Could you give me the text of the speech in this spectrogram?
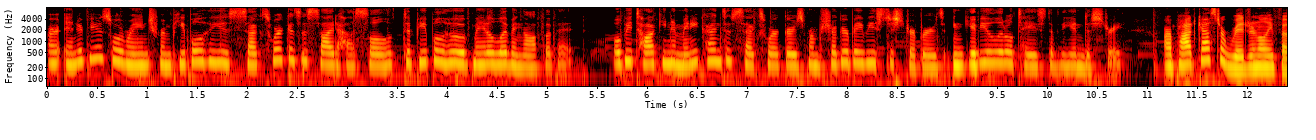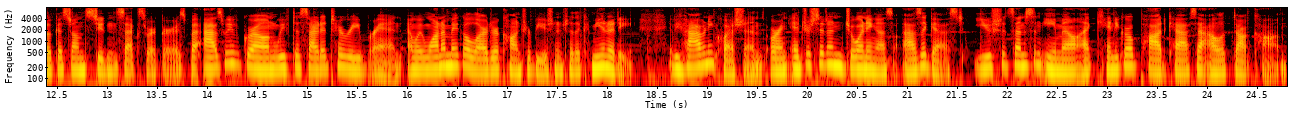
Our interviews will range from people who use sex work as a side hustle to people who have made a living off of it. We'll be talking to many kinds of sex workers from sugar babies to strippers and give you a little taste of the industry. Our podcast originally focused on student sex workers, but as we've grown, we've decided to rebrand and we want to make a larger contribution to the community. If you have any questions or are interested in joining us as a guest, you should send us an email at candygirlpodcast at outlook.com.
